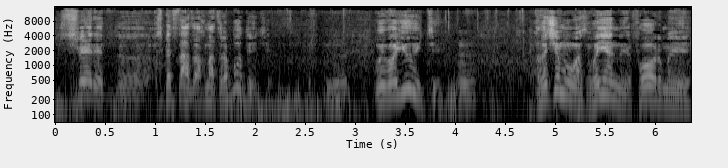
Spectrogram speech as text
в сфере э, спецназа Ахмат работаете? нет, Вы воюете? нет. А зачем у вас военные формы,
